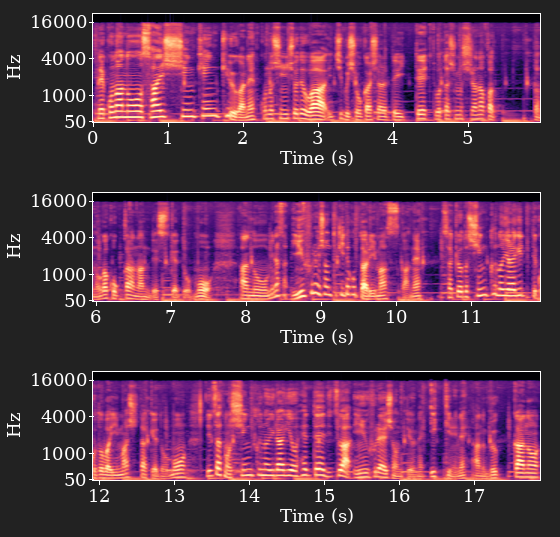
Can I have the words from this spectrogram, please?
で、このあの最新研究がね、この新書では一部紹介されていて、私も知らなかったたのがここからなんですけども、あの皆さん、インフレーションって聞いたことありますかね？先ほど真空の揺らぎって言葉言いましたけども、実はその真空の揺らぎを経て、実はインフレーションっていうね、一気にね、あの物価の、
